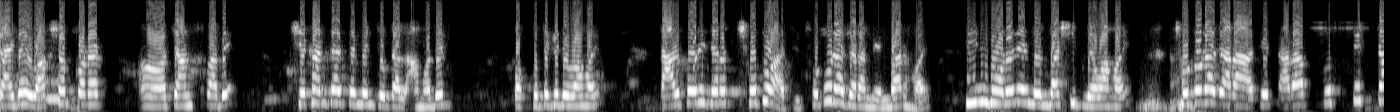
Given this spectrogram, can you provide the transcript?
জায়গায় ওয়ার্কশপ করার চান্স পাবে। সেখানকার পেমেন্ট টোটাল আমাদের পক্ষ থেকে দেওয়া হয়। তারপরে যারা ছোট আছে, ছোটরা যারা মেম্বার হয়, তিন ধরনের মেম্বারশিপ নেওয়া হয়। ছোটরা যারা আছে, তারা প্রত্যেকটা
